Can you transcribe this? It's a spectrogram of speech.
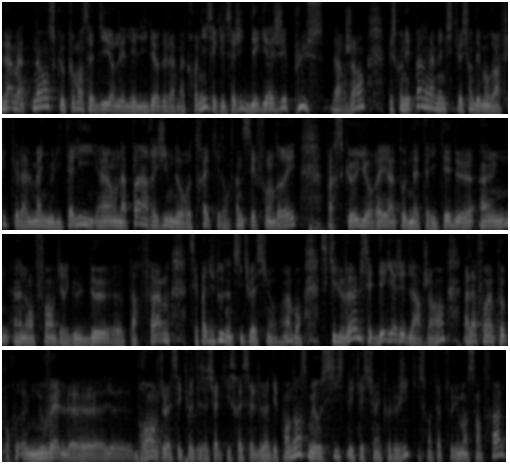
là maintenant, ce que commencent à dire les, les leaders de la Macronie, c'est qu'il s'agit de dégager plus d'argent puisqu'on n'est pas dans la même situation démographique que l'Allemagne ou l'Italie. Hein, on n'a pas un régime de retraite qui est en train de s'effondrer parce qu'il y aurait un taux de natalité de un, un enfant 1,2 euh, par femme. C'est pas du tout notre situation. Hein. Bon, ce qu'ils veulent, c'est dégager de l'argent, à la fois un peu pour une nouvelle euh, branche de la sécurité sociale qui serait celle de la dépendance, mais aussi les questions écologiques qui sont absolument centrales.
